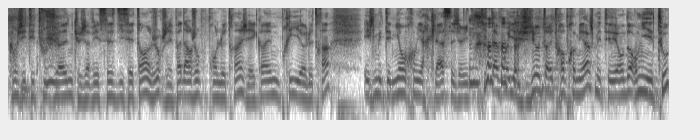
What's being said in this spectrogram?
quand j'étais tout jeune, que j'avais 16-17 ans, un jour j'avais pas d'argent pour prendre le train, j'avais quand même pris euh, le train et je m'étais mis en première classe. J'avais dit quitte à voyager, autant être en première. Je m'étais endormi et tout.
